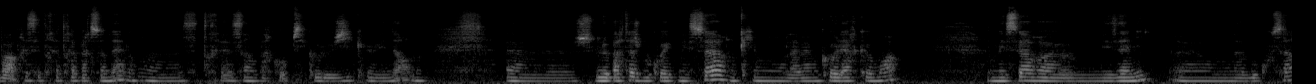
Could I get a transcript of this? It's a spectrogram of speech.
bon, après, c'est très très personnel, hein, c'est un parcours psychologique énorme. je le partage beaucoup avec mes sœurs qui ont la même colère que moi. Mes sœurs, mes amis, on a beaucoup ça,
